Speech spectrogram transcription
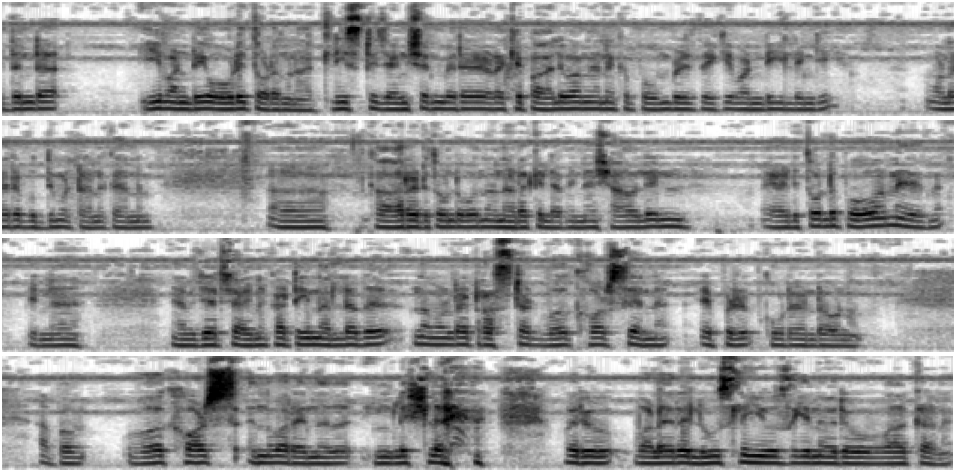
ഇതിന്റെ ഈ വണ്ടി ഓടി തുടങ്ങണം. അറ്റ്ലീസ്റ്റ് ജംഗ്ഷൻ വരെ ഇടയ്ക്ക് പാൽ വാങ്ങാനൊക്കെ പോകുമ്പോഴത്തേക്ക് വണ്ടി ഇല്ലെങ്കിൽ വളരെ ബുദ്ധിമുട്ടാണ്. കാരണം കാർ എടുത്തുകൊണ്ട് പോകുന്നത് നടക്കില്ല. പിന്നെ ഷാവലിൻ എടുത്തുകൊണ്ട് പോകാമായിരുന്നു പിന്നെ ഞാൻ വിചാരിച്ചു അതിനെക്കാട്ടി നല്ലത് നമ്മളുടെ ട്രസ്റ്റഡ് വർക്ക് ഹോഴ്സ് തന്നെ എപ്പോഴും കൂടെ ഉണ്ടാവണം. അപ്പം വർക്ക് ഹോഴ്സ് എന്ന് പറയുന്നത് ഇംഗ്ലീഷിൽ ഒരു വളരെ ലൂസ്ലി യൂസ് ചെയ്യുന്ന ഒരു വാക്കാണ്.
